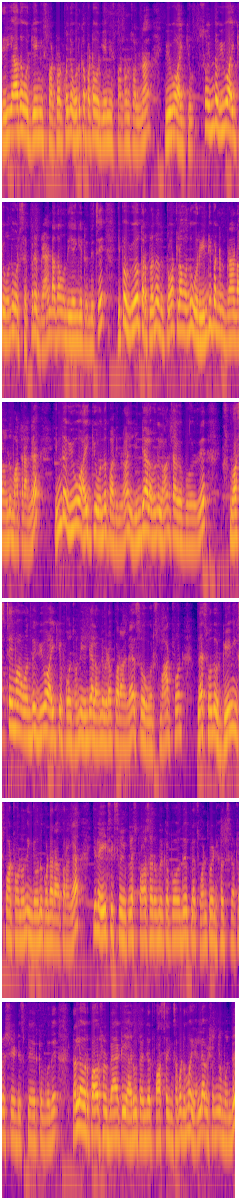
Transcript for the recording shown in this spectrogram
தெரியாத ஒரு கேமிங் ஸ்மார்ட் ஃபோன் கொஞ்சம் ஒதுக்கப்பட்ட ஒரு கேமிங் ஸ்மார்ட் ஃபோன் சொல்லணும்னா விவோ ஐக்யூ ஸோ இந்த விவோ ஐக்யூ வந்து ஒரு செப்பரேட் பிராண்டாக தான் வந்து இயங்கிட்டு இருந்துச்சு. இப்போ விவோ தரப்புலேருந்து அது டோட்டலாக வந்து ஒரு இண்டிபெண்டன்ட் பிராண்டாக வந்து மாற்றுறாங்க இந்த விவோ ஐக்யூ வந்து பார்த்திங்கன்னா இந்தியாவில் வந்து லான்ச் ஆக போகுது. ஃபஸ்ட் டைமாக வந்து விவோ ஐக்யூ ஃபோன்ஸ் வந்து இந்தியாவில் வந்து விட போகிறாங்க ஸோ ஒரு ஸ்மார்ட் ஃபோன் ப்ளஸ் வந்து ஒரு கேமிங் ஸ்மார்ட் ஃபோன் வந்து இங்கே வந்து கொண்டாட போகிறாங்க இதில் எயிட் சிக்ஸ்டி ஃபைவ் ப்ளஸ் ப்ராசரும் இருக்க போகுது. Plus one twenty hertz refresh display இருக்க போது நல்ல ஒரு பவர்ஃபுல் பேட்டரி அறுபத்தஞ்சு ஃபாஸ்ட் சார்ஜிங் சப்போர்ட் இந்த மாதிரி எல்லா விஷயங்களும் வந்து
